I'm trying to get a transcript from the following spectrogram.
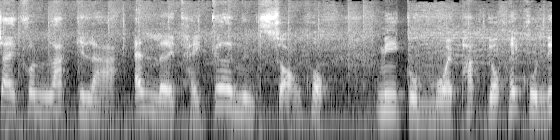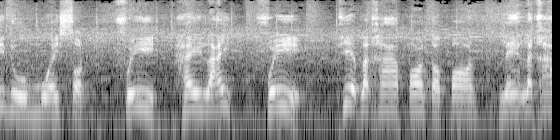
ใจคนรักกีฬา add เลยไทเกอร์ 126 มีกลุ่มมวยพักยกให้คุณได้ดูมวยสด ฟรี ไฮไลท์ ฟรี เทียบราคาปอนด์ต่อปอนด์ rate ราคา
